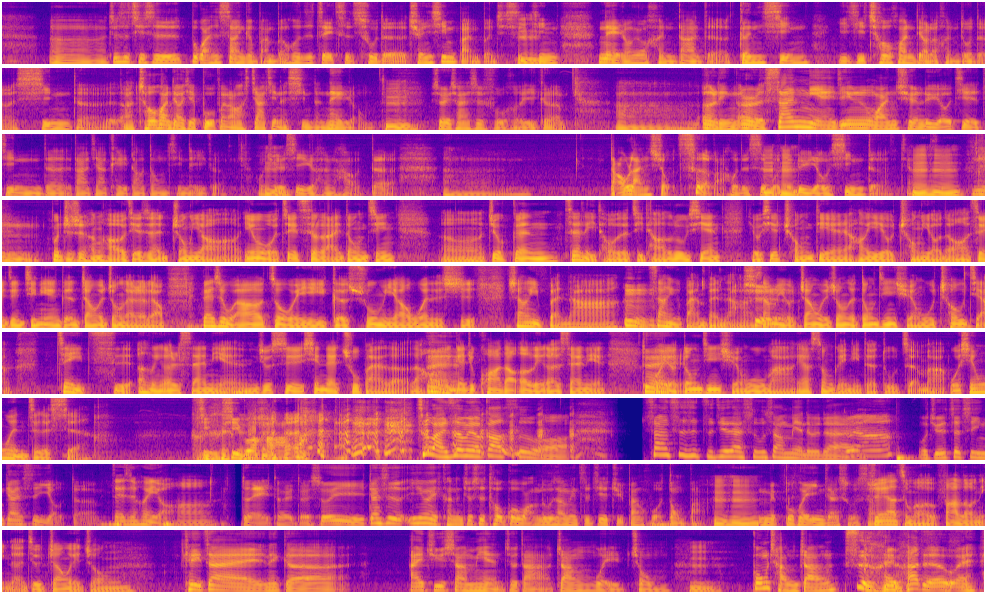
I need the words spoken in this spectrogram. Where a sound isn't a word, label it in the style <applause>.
嗯、呃，就是其实不管是上一个版本，或者是这次出的全新版本，其实已经内容有很大的更新，嗯、以及抽换掉了很多的新的呃，抽换掉一些部分，然后加进了新的内容。嗯，所以算是符合一个。啊，二零二三年已经完全旅游解禁的，大家可以到东京的一个，我觉得是一个很好的，嗯、呃。导览手册吧，或者是我的旅游心得这样子。嗯，嗯，不只是很好，而且是很重要啊。因为我这次来东京，呃，就跟这里头的几条路线有些重叠，然后也有重游的哦。所以今今天跟张维忠来聊聊。但是我要作为一个书迷要问的是，上一本啊，嗯，上一个版本啊，上面有张维忠的东京选物抽奖。这一次，二零二三年就是现在出版了，然后应该就跨到二零二三年，对会有东京玄物吗？要送给你的读者吗？我先问这个事，<laughs> 景气不好，<laughs> 出版社没有告诉我。上次是直接在书上面对不对？对啊，我觉得这次应该是有的，这次会有哈。对对对，所以但是因为可能就是透过网络上面直接举办活动吧，嗯哼，没不会印在书上。所以要怎么 follow 你呢？就张伟忠，可以在那个 IG 上面就打张伟忠，嗯，弓长张，<laughs> 四维八德维。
